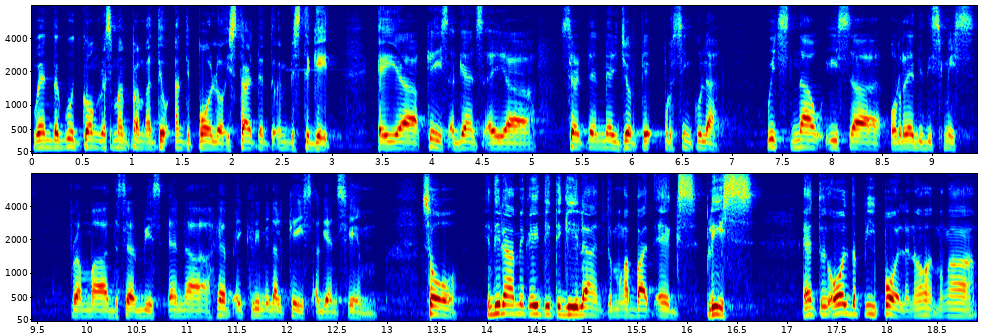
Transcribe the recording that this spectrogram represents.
when the good congressman from Anti- Antipolo started to investigate a ah, case against a ah, certain Major Porcincula which now is ah, already dismissed from uh, the service and uh, have a criminal case against him. So, hindi namin kayo titigilan, itong mga bad eggs. Please. And to all the people, ano, mga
